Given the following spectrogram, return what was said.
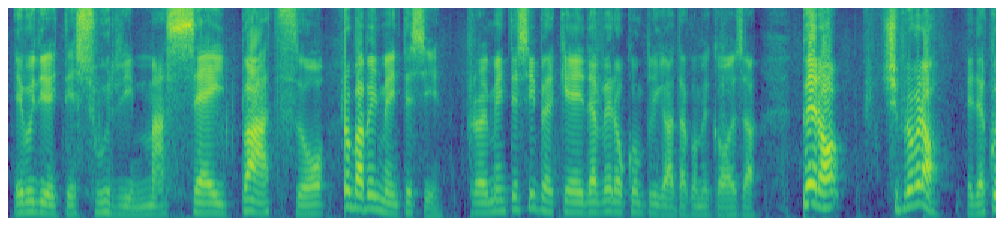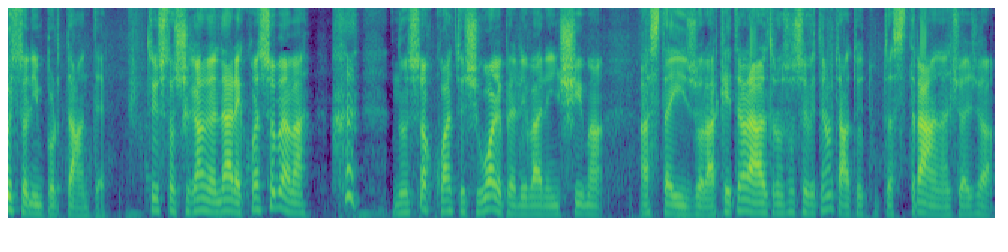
E voi direte, Surri, ma sei pazzo? Probabilmente sì, probabilmente sì perché è davvero complicata come cosa. Però ci proverò. Ed è questo l'importante. Io sto cercando di andare qua sopra, ma non so quanto ci vuole per arrivare in cima a sta isola. Che tra l'altro, non so se avete notato, è tutta strana. Cioè, già.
